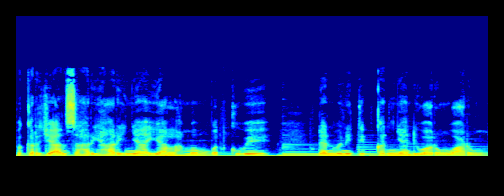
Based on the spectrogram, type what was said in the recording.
Pekerjaan sehari-harinya ialah membuat kue dan menitipkannya di warung-warung.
